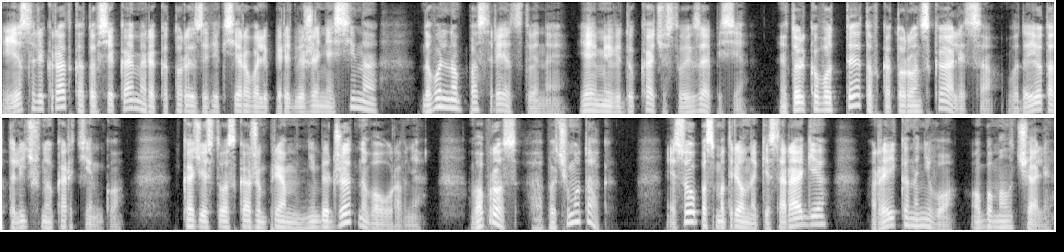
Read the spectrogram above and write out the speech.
Если кратко, то все камеры, которые зафиксировали передвижение Сина, довольно посредственные. Я имею в виду качество их записи. И только вот это, в которую он скалится, выдает отличную картинку. Качество, скажем, прям не бюджетного уровня. Вопрос, а почему так? Исоу посмотрел на Кисараги, Рейка на него. Оба молчали.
